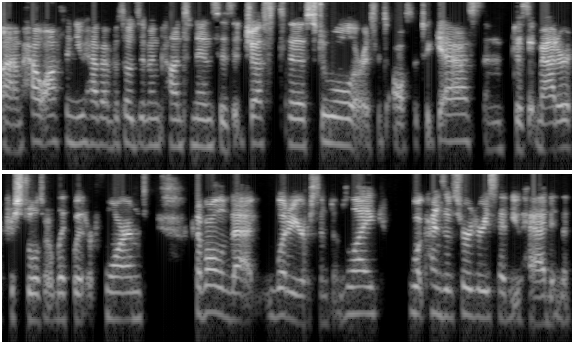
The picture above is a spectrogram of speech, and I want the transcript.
um, how often you have episodes of incontinence. Is it just to stool or is it also to gas? And does it matter if your stools are liquid or formed? Kind of all of that. What are your symptoms like? What kinds of surgeries have you had in the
